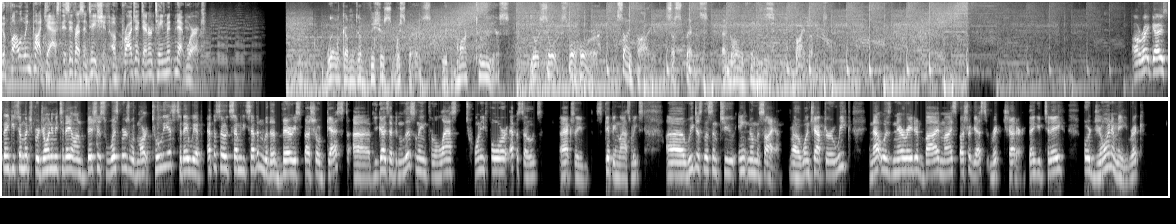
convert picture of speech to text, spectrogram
The following podcast is a presentation of Project Entertainment Network. Welcome to Vicious Whispers with Mark Tullius, your source for horror, sci fi, suspense, and all things violent. All right, guys, thank you so much for joining me today on Vicious Whispers with Mark Tullius. Today we have episode 77 with a very special guest. Uh, if you guys have been listening to the last 24 episodes, actually skipping last week's, uh, we just listened to Ain't No Messiah, uh, one chapter a week, and that was narrated by my special guest, Ric Chetter. Thank you today for joining me, Ric.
